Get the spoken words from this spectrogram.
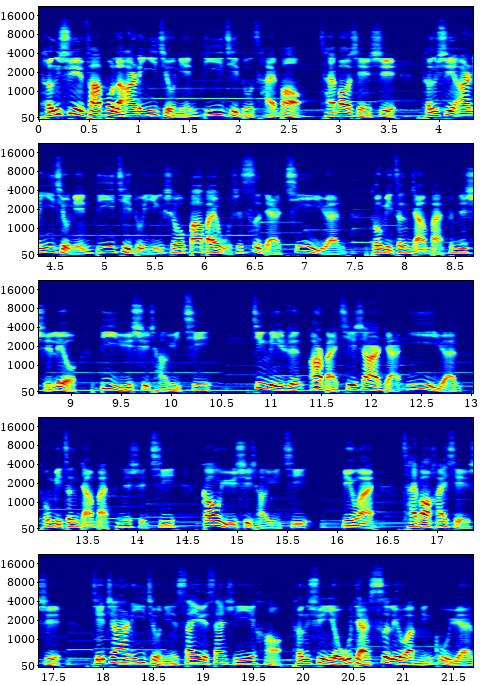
腾讯发布了二零一九年第一季度财报，财报显示，腾讯二零一九年第一季度营收八百五十四点七亿元，同比增长百分之十六，低于市场预期；净利润二百七十二点一亿元，同比增长百分之十七，高于市场预期。另外，财报还显示。截至二零一九年三月三十一号，腾讯有五点四六万名雇员，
